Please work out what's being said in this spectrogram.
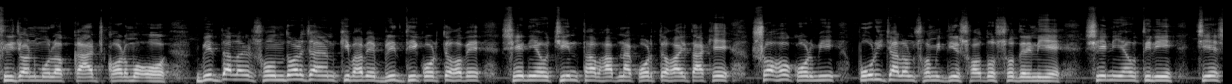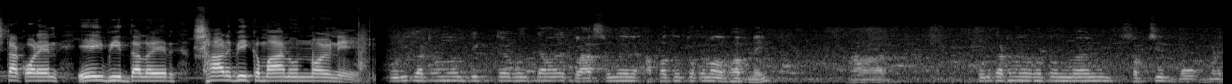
সৃজনমূলক কাজকর্ম ও বিদ্যালয়ের সৌন্দর্যায়ন কীভাবে বৃদ্ধি করতে হবে সে নিয়েও চিন্তা ভাবনা করতে হয় তাকে। সহকর্মী পরিচালন সমিতির সদস্যদের নিয়ে সে নিয়েও তিনি চেষ্টা করেন এই বিদ্যালয়ের সার্বিক মান উন্নয়নে। পরিকাঠামোর দিকটা বলতে আমাদের ক্লাসরুমের আপাতত কোনো অভাব নেই। আর পরিকাঠামোগত উন্নয়ন সবচেয়ে মানে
